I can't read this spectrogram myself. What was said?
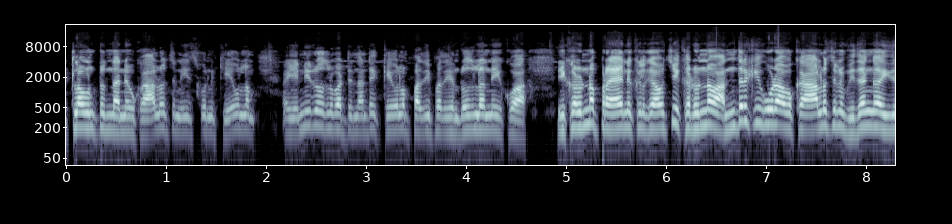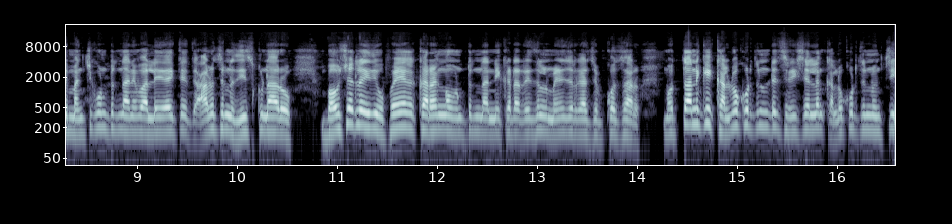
ఎట్లా ఉంటుందనే ఒక ఆలోచన తీసుకొని కేవలం ఎన్ని రోజులు పట్టిందంటే కేవలం 10, 15 రోజులని ఒక ఇక్కడున్న ప్రయాణికులు కావచ్చు, ఇక్కడున్న అందరికీ కూడా ఒక ఆలోచన విధంగా ఇది మంచిగా ఉంటుందని వాళ్ళు ఏదైతే ఆలోచన తీసుకున్నారో భవిష్యత్తులో ఇది ఉపయోగకరంగా ఉంటుందని ఇక్కడ రీజనల్ మేనేజర్ గారు చెప్పుకొచ్చారు. మొత్తానికి కల్వకుర్తి నుండి శ్రీశైలం, కల్వకుర్తి నుంచి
